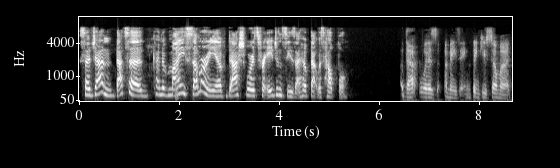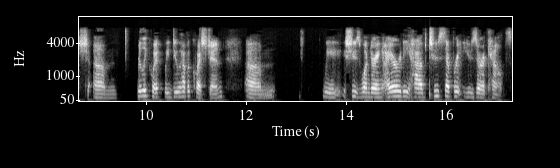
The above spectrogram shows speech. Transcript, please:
So Jen, that's a kind of my summary of dashboards for agencies. I hope that was helpful. That was amazing. Thank you so much. Um, really quick, we do have a question. Um, we she's wondering, I already have two separate user accounts.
